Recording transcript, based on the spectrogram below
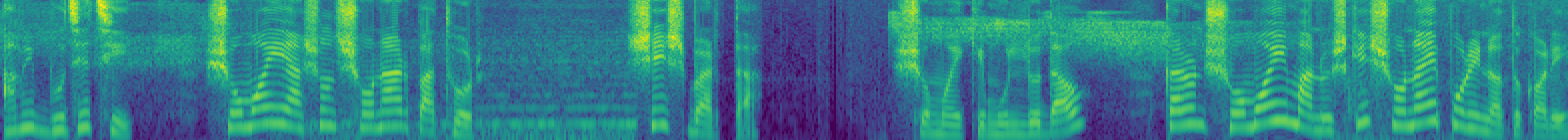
আমি বুঝেছি সময়ই আসল সোনার পাথর। শেষ বার্তা। সময়কে মূল্য দাও, কারণ সময়ই মানুষকে সোনায় পরিণত করে।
